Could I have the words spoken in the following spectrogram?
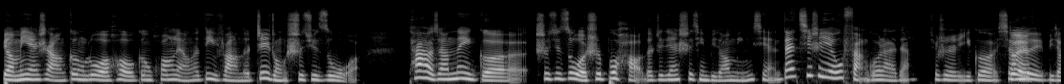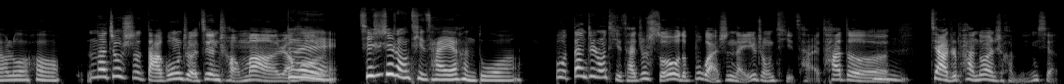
表面上更落后、更荒凉的地方的这种失去自我，他好像那个失去自我是不好的这件事情比较明显，但其实也有反过来的，就是一个相对比较落后，那就是打工者进城嘛。然后，对，其实这种题材也很多。不，但这种题材就是所有的，不管是哪一种题材，它的价值判断是很明显的。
